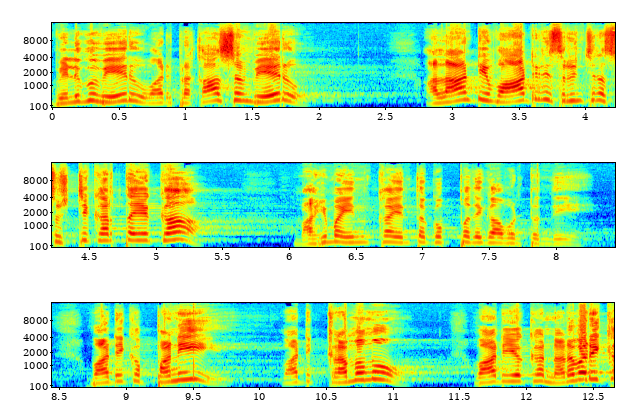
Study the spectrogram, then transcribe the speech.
వెలుగు వేరు వాటి ప్రకాశం వేరు. అలాంటి వాటిని సృష్టించిన సృష్టికర్త యొక్క మహిమ ఇంకా ఎంత గొప్పదిగా ఉంటుంది. వాటి యొక్క పని వాటి క్రమము వాటి యొక్క నడవడిక.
